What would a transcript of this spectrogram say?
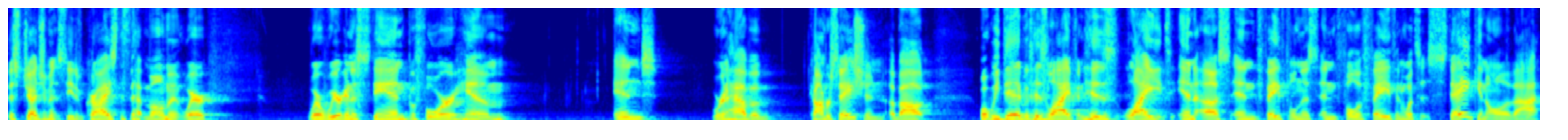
this judgment seat of christ is that moment where where we're going to stand before him and we're going to have a conversation about what we did with his life and his light in us and faithfulness and full of faith. And what's at stake in all of that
